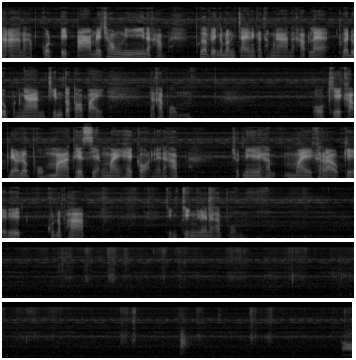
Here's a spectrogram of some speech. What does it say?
นาอานะครับ กดติดตามในช่องนี้นะครับ เพื่อเป็นกำลังใจในการทำงานนะครับ และเพื่อดูผลงานชิ้นต่อๆไปนะครับ ผม โอเคครับ เดี๋ยวเราผมมาเทสเสียงไมค์ให้ก่อนเลยนะครับ ชุดนี้นะครับไมค์คาราโอเกะนี่คุณภาพ จริง ๆ เลยนะครับผมก็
